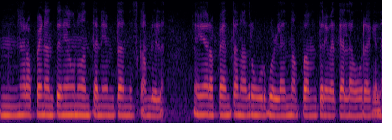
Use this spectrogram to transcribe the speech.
ಹ್ಞೂ ಅವರಪ್ಪನ ಅಂತಾನೆ, ಅವನು ಅಂತಾನೆ ಅಂತ ಅನ್ನಿಸ್ಕೊಂಬ್ಲಿಲ್ಲ ಯಾರಪ್ಪ ಅಂತನಾದರೂ ಹುಡುಗ ಒಳ್ಳೆನಪ್ಪ ಅಂತಾರೆ ಇವತ್ತೆಲ್ಲ ಊರಾಗೆಲ್ಲ.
